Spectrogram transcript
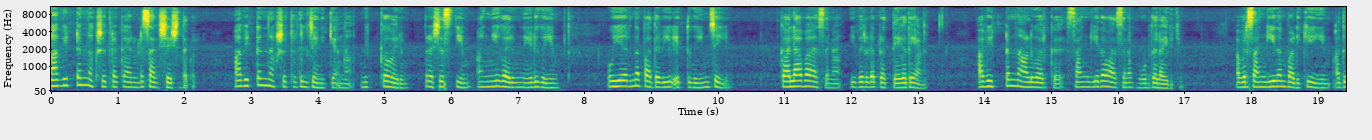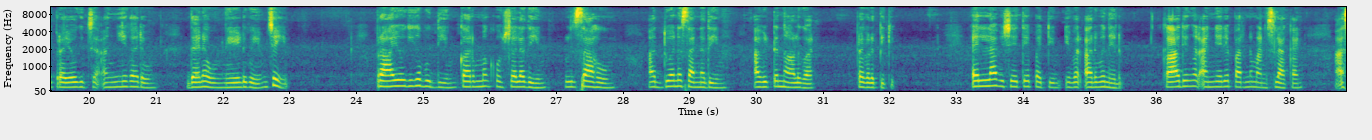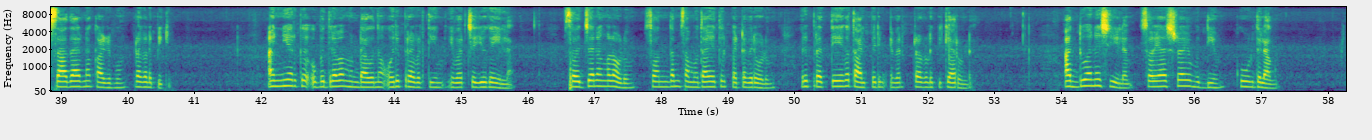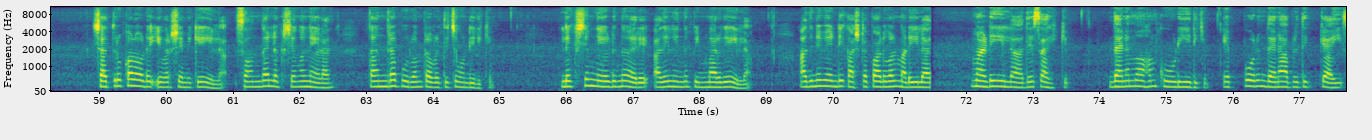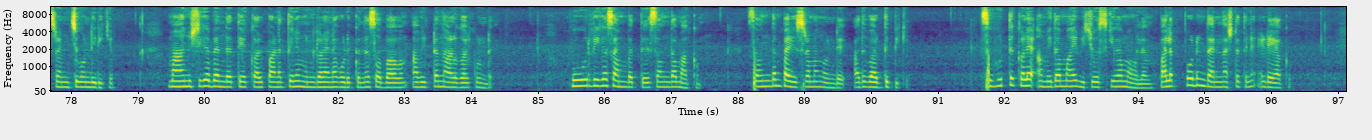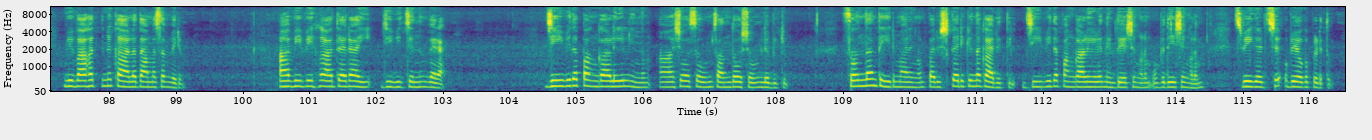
അവിട്ടം നക്ഷത്രക്കാരുടെ സവിശേഷതകൾ. അവിട്ടം നക്ഷത്രത്തിൽ ജനിക്കുന്ന മിക്കവരും പ്രശസ്തിയും അംഗീകാരവും നേടുകയും ഉയർന്ന പദവിയിൽ എത്തുകയും ചെയ്യും. കലാവാസന ഇവരുടെ പ്രത്യേകതയാണ്. അവിട്ടം നാളുകാർക്ക് സംഗീതവാസന കൂടുതലായിരിക്കും. അവർ സംഗീതം പഠിക്കുകയും അത് പ്രയോഗിച്ച് അംഗീകാരവും ധനവും നേടുകയും ചെയ്യും. പ്രായോഗിക ബുദ്ധിയും കർമ്മകുശലതയും ഉത്സാഹവും അധ്വാനസന്നദ്ധയും അവിട്ട നാളുകാർ പ്രകടിപ്പിക്കും. എല്ലാ വിഷയത്തെപ്പറ്റിയും ഇവർ അറിവ് നേടും. കാര്യങ്ങൾ അന്യരെ പറഞ്ഞ് മനസ്സിലാക്കാൻ അസാധാരണ കഴിവും പ്രകടിപ്പിക്കും. അന്യർക്ക് ഉപദ്രവമുണ്ടാകുന്ന ഒരു പ്രവൃത്തിയും ഇവർ ചെയ്യുകയില്ല. സ്വജനങ്ങളോടും സ്വന്തം സമുദായത്തിൽപ്പെട്ടവരോടും ഒരു പ്രത്യേക താല്പര്യം ഇവർ പ്രകടിപ്പിക്കാറുണ്ട്. അധ്വാനശീലം സ്വയാശ്രയ ബുദ്ധിയും കൂടുതലാകും. ശത്രുക്കളോട് ഇവർ ക്ഷമിക്കുകയില്ല. സ്വന്തം ലക്ഷ്യങ്ങൾ നേടാൻ തന്ത്രപൂർവം പ്രവർത്തിച്ചു കൊണ്ടിരിക്കും ലക്ഷ്യം നേടുന്നവരെ അതിൽ നിന്ന് പിന്മാറുകയില്ല. അതിനുവേണ്ടി കഷ്ടപ്പാടുകൾ മടിയില്ലാ മടിയില്ലാതെ സഹിക്കും. ധനമോഹം കൂടിയിരിക്കും. എപ്പോഴും ധനാഭിവൃദ്ധിക്കായി ശ്രമിച്ചുകൊണ്ടിരിക്കും. മാനുഷിക ബന്ധത്തേക്കാൾ പണത്തിന് മുൻഗണന കൊടുക്കുന്ന സ്വഭാവം അവിട്ട നാളുകൾക്കുണ്ട്. പൂർവിക സമ്പത്ത് സ്വന്തമാക്കും. സ്വന്തം പരിശ്രമം കൊണ്ട് അത് വർദ്ധിപ്പിക്കും. സുഹൃത്തുക്കളെ അമിതമായി വിശ്വസിക്കുക മൂലം പലപ്പോഴും ധനനഷ്ടത്തിന് ഇടയാക്കും. വിവാഹത്തിന് കാലതാമസം വരും. അവിവാഹിതരായി ജീവിച്ചെന്നും വരാം. ജീവിത പങ്കാളിയിൽ നിന്നും ആശ്വാസവും സന്തോഷവും ലഭിക്കും. സ്വന്തം തീരുമാനങ്ങൾ പരിഷ്കരിക്കുന്ന കാര്യത്തിൽ ജീവിത പങ്കാളിയുടെ നിർദ്ദേശങ്ങളും ഉപദേശങ്ങളും സ്വീകരിച്ച് ഉപയോഗപ്പെടുത്തും.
